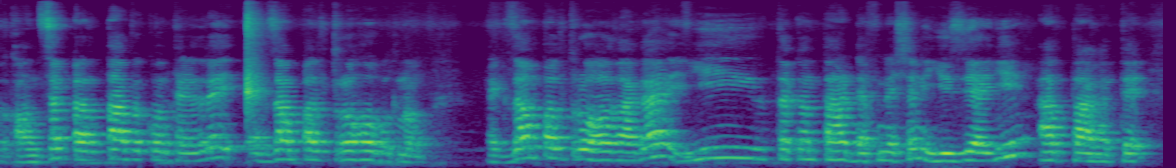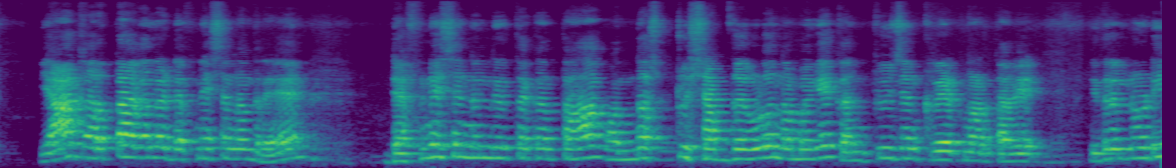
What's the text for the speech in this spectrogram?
ಸೊ ಕಾನ್ಸೆಪ್ಟ್ ಅರ್ಥ ಆಗಬೇಕು ಅಂತ ಹೇಳಿದ್ರೆ ಎಕ್ಸಾಂಪಲ್ ಥ್ರೂ ಹೋಗ್ಬೇಕು ನಾವು. ಎಕ್ಸಾಂಪಲ್ ಥ್ರೂ ಹೋದಾಗ ಈ ಇರ್ತಕ್ಕಂತಹ ಡೆಫಿನೇಷನ್ ಈಸಿಯಾಗಿ ಅರ್ಥ ಆಗತ್ತೆ. ಯಾಕೆ ಅರ್ಥ ಆಗಲ್ಲ ಡೆಫಿನೇಷನ್ ಅಂದ್ರೆ ಡೆಫಿನೇಷನ್ ಇರ್ತಕ್ಕಂತಹ ಒಂದಷ್ಟು ಶಬ್ದಗಳು ನಮಗೆ ಕನ್ಫ್ಯೂಷನ್ ಕ್ರಿಯೇಟ್ ಮಾಡ್ತವೆ. ಇದ್ರಲ್ಲಿ ನೋಡಿ,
